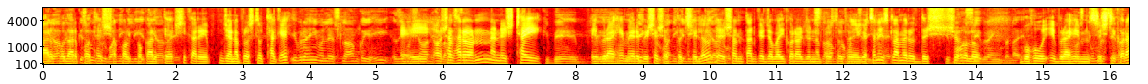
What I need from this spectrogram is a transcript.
আর খোদার পথে সকল প্রকার ত্যাগ শিকারে যেন প্রস্তুত থাকে। অসাধারণ নিষ্ঠাই ইব্রাহিমের বিশেষত্ব ছিল। যে সন্তানকে জবাই করার জন্য প্রস্তুত হয়ে গেছেন। ইসলামের উদ্দেশ্য হল বহু ইব্রাহিম সৃষ্টি করা।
